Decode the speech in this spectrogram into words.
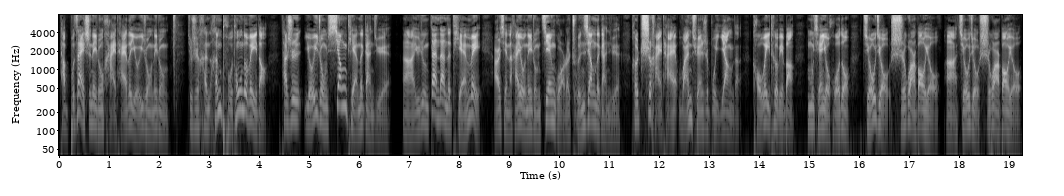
它不再是那种海苔的有一种那种就是很很普通的味道，它是有一种香甜的感觉啊，有这种淡淡的甜味，而且呢还有那种坚果的醇香的感觉，和吃海苔完全是不一样的，口味特别棒。目前有活动，九九十罐包邮啊，九九十罐包邮，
